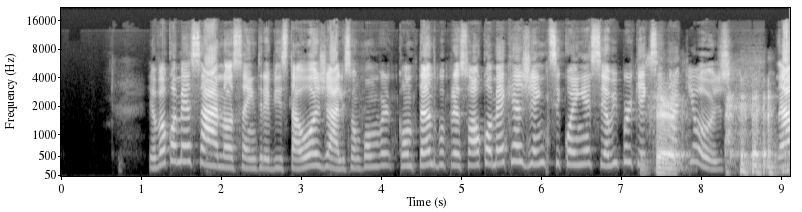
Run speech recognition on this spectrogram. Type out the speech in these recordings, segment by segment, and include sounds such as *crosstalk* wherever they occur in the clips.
Eu vou começar a nossa entrevista hoje, Alisson, contando para o pessoal como é que a gente se conheceu e por que, que você está aqui hoje. *laughs*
